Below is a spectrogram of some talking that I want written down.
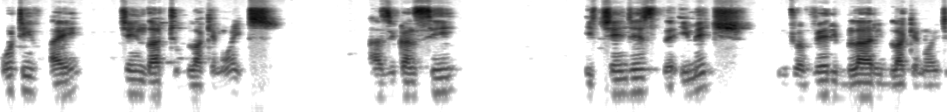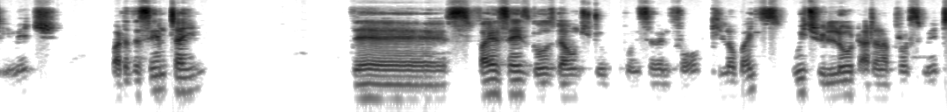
What if I change that to black and white? As you can see it changes the image into a very blurry black and white image but at the same time the file size goes down to 2.74 kilobytes which will load at an approximate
